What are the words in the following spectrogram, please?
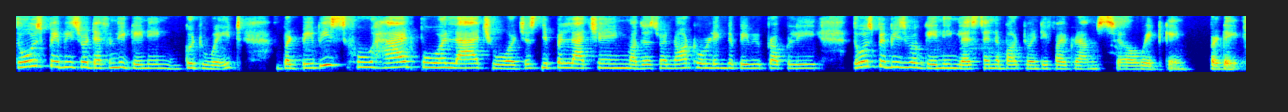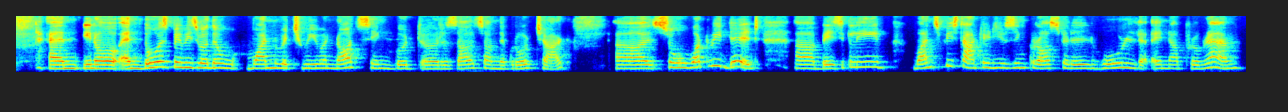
those babies were definitely gaining good weight. But babies who had poor latch who were just nipple latching mothers were not holding the baby properly those babies were gaining less than about 25 grams weight gain per day. And you know and those babies were the one which we were not seeing good uh, results on the growth chart uh, so what we did uh, basically once we started using cross cradle hold in our program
